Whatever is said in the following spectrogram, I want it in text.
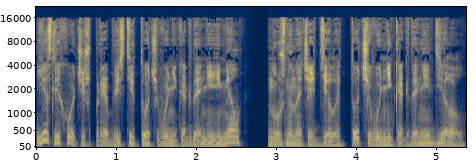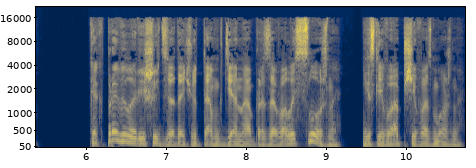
Если хочешь приобрести то, чего никогда не имел, нужно начать делать то, чего никогда не делал. Как правило, решить задачу там, где она образовалась, сложно, если вообще возможно.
